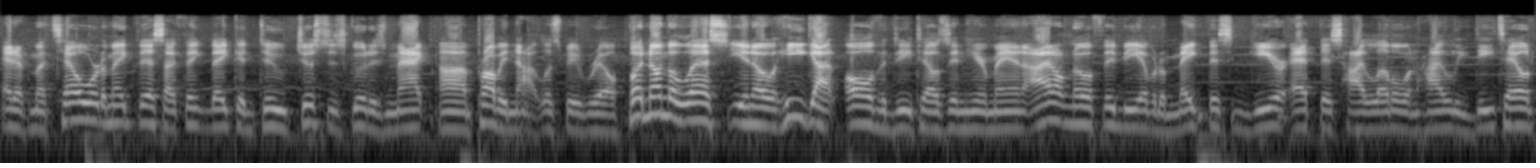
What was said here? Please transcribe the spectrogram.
and if Mattel were to make this, I think they could do just as good as Mac. Uh, probably not, let's be real. But nonetheless, you know, he got all the details in here, man. I don't know if they'd be able to make this gear at this high level and highly detailed,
